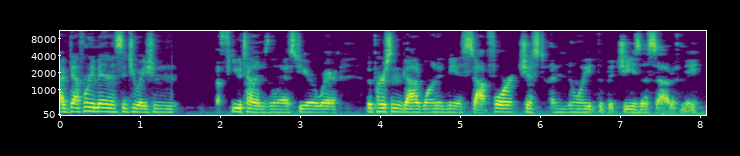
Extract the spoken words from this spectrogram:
I've definitely been in a situation a few times in the last year where the person God wanted me to stop for just annoyed the bejesus out of me.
